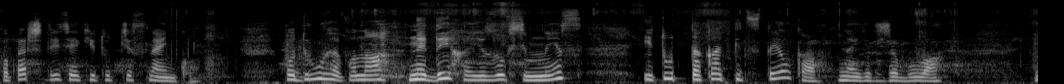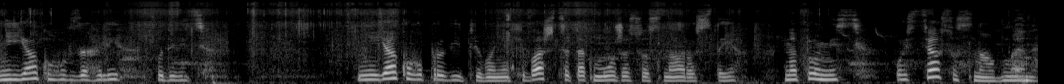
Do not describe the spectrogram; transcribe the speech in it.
по-перше, дивіться, який тут тісненько. По-друге, вона не дихає зовсім низ. І тут така підстилка в неї вже була. Ніякого взагалі, подивіться, ніякого провітрювання. Хіба ж це так може сосна рости? Натомість ось ця сосна в мене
